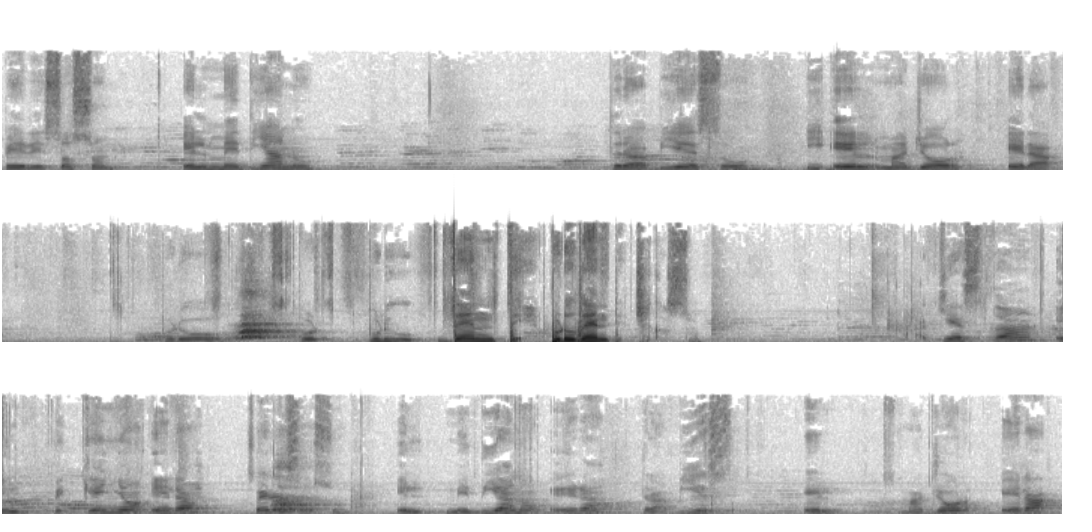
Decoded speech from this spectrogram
perezoso. El mediano, travieso. Y el mayor era prudente, prudente, chicos. Aquí está, el pequeño era perezoso, el mediano era travieso, el mayor era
